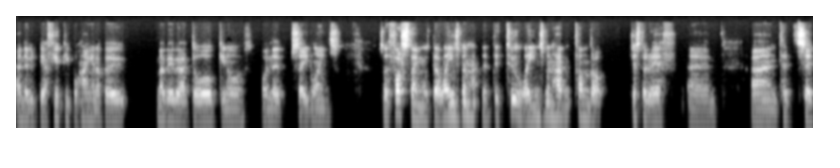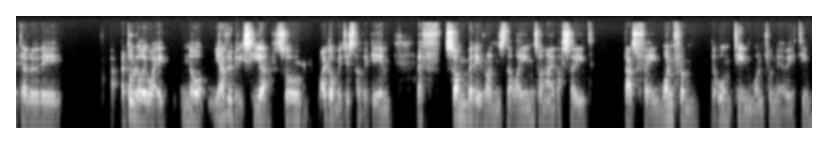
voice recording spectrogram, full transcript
and there would be a few people hanging about, maybe with a dog, you know, on the sidelines. So the first thing was the linesman, the, the two linesmen hadn't turned up just the ref, um, and had said to everybody, I don't really want to know, yeah, everybody's here, so why don't we just have a game? If somebody runs the lines on either side, that's fine. One from the home team, one from the away team.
